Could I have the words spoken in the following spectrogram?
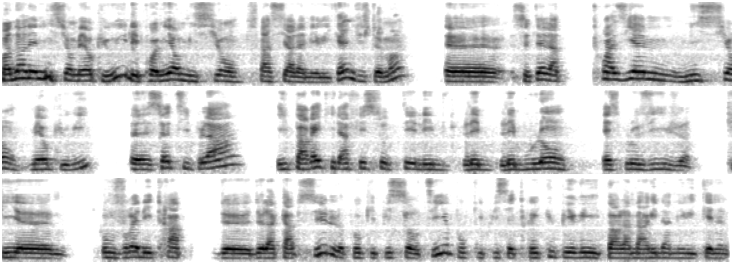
Pendant les missions Mercury, les premières missions spatiales américaines, justement, euh, c'était la troisième mission Mercury. Euh, ce type-là, il paraît qu'il a fait sauter les, les, les boulons explosifs qui euh, ouvraient les trappes de, de la capsule pour qu'il puisse sortir, pour qu'il puisse être récupéré par la marine américaine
